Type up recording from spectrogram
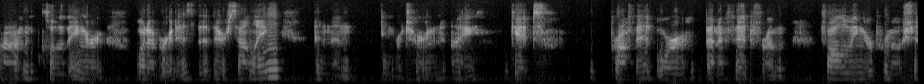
um, clothing or whatever it is that they're selling, and then in return I get profit or benefit from following or promotion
